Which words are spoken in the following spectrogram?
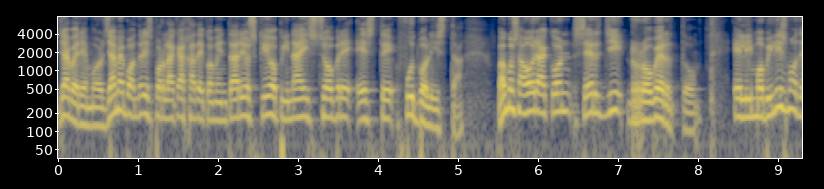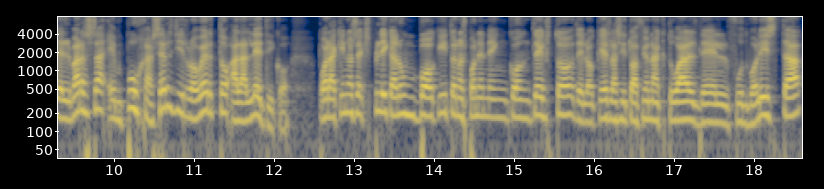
ya veremos, ya me pondréis por la caja de comentarios qué opináis sobre este futbolista. Vamos ahora con Sergi Roberto. El inmovilismo del Barça empuja a Sergi Roberto al Atlético. Por aquí nos explican un poquito, nos ponen en contexto de lo que es la situación actual del futbolista.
